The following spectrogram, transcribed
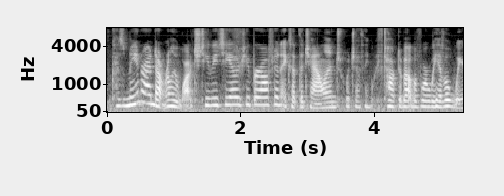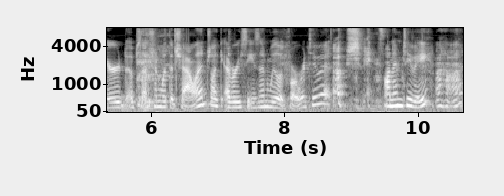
because me and Ryan don't really watch TV together super often, except the challenge, which I think we've talked about before. We have a weird obsession with the challenge. Like every season, we look forward to it Oh shit. on MTV, Uh huh.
